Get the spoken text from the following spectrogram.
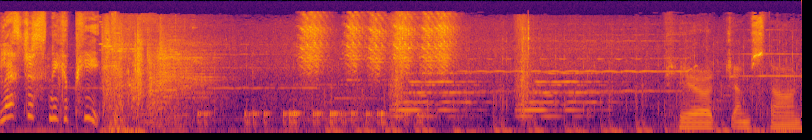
Let's just sneak a peek. Pure gemstone.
